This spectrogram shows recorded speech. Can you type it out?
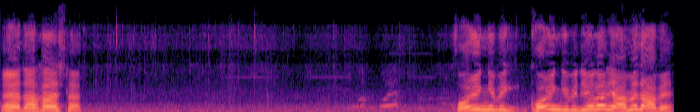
Evet arkadaşlar. Koyun gibi koyun gibi diyorlar ya Ahmet abi.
